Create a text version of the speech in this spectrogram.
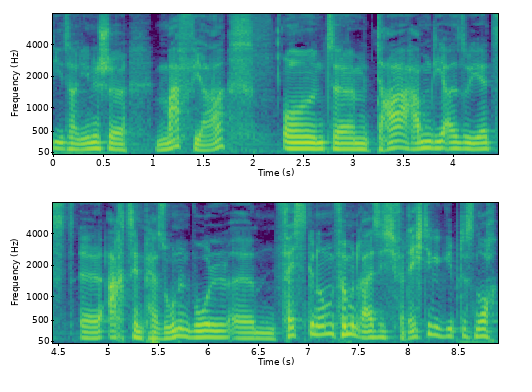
Die italienische Mafia. Und ähm, da haben die also jetzt äh, 18 Personen wohl ähm, festgenommen. 35 Verdächtige gibt es noch.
